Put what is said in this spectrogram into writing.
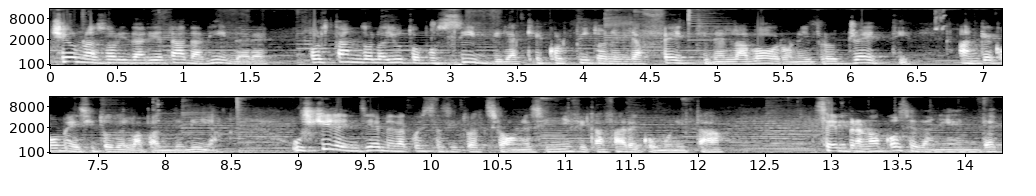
C'è una solidarietà da vivere, portando l'aiuto possibile a chi è colpito negli affetti, nel lavoro, nei progetti, anche come esito della pandemia. Uscire insieme da questa situazione significa fare comunità. Sembrano cose da niente,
